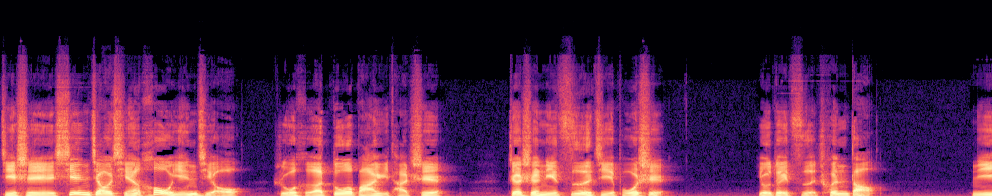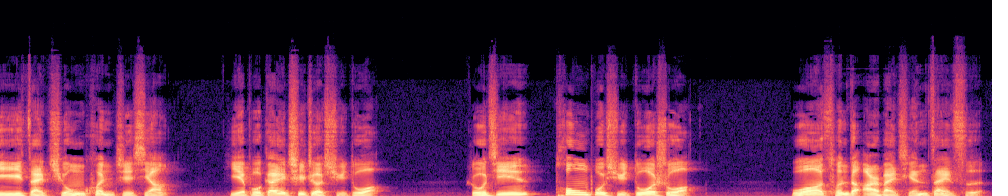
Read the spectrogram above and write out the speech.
既是先交钱后饮酒，如何多把与他吃？这是你自己不是？”又对子春道。你在穷困之乡，也不该吃这许多。如今通不许多说。我存的二百钱在此，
